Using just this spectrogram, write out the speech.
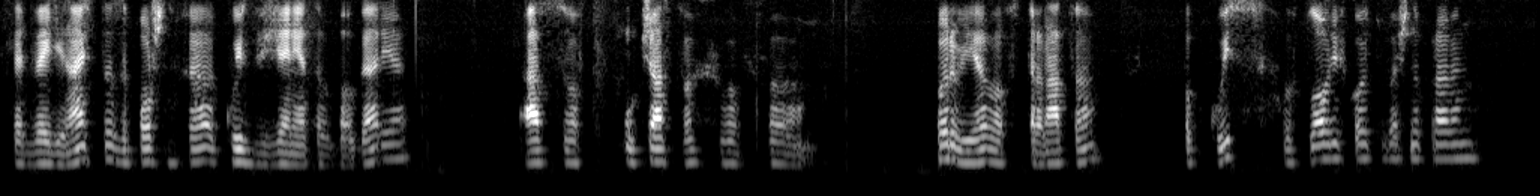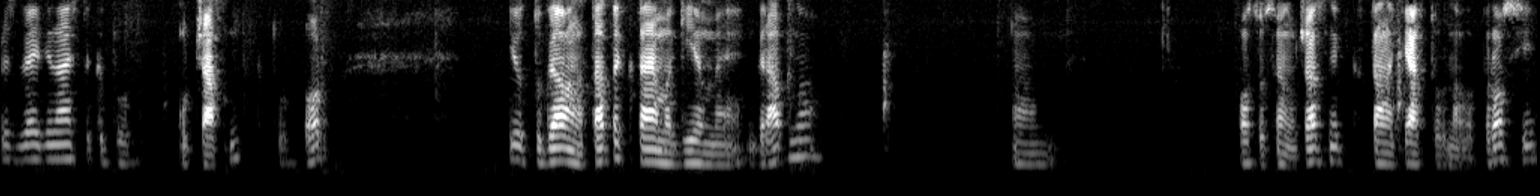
след 2011 започнаха коиз движенията в България. Аз в, участвах в първия в страната пък в Пловдив, който беше направен през 2011 като участник, като отбор. И от тогава нататък тая магия ме грабна. После, освен участник, станах и автор на въпроси.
